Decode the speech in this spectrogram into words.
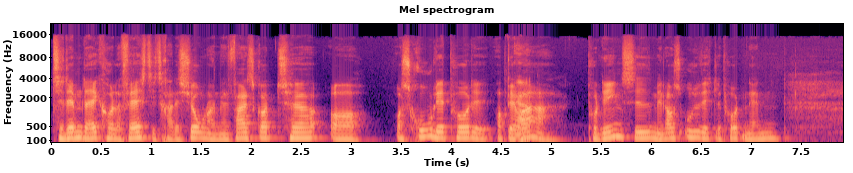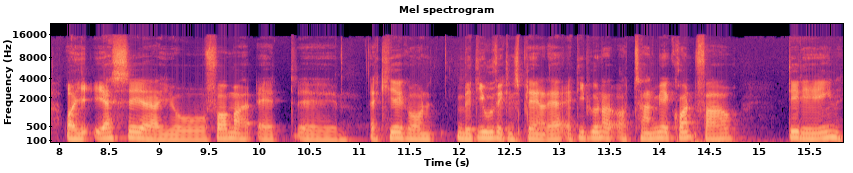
til dem, der ikke holder fast i traditionerne, men faktisk godt tør at, at skrue lidt på det og bevare. På den ene side, men også udvikle på den anden. Og jeg ser jo for mig, at, øh, at kirkegården med de udviklingsplaner der, at de begynder at tage en mere grøn farve. Det er det ene.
